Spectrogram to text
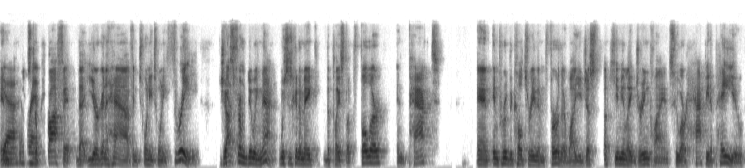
in yeah, extra profit that you're going to have in 2023 just yeah. from doing that, which is going to make the place look fuller and packed and improve the culture even further while you just accumulate dream clients who are happy to pay you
